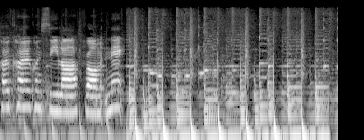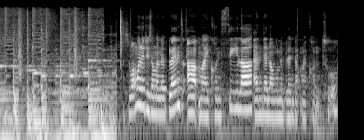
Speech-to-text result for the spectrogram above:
Cocoa Concealer from NYX. I'm going to do is I'm going to blend up my concealer and then I'm going to blend up my contour.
